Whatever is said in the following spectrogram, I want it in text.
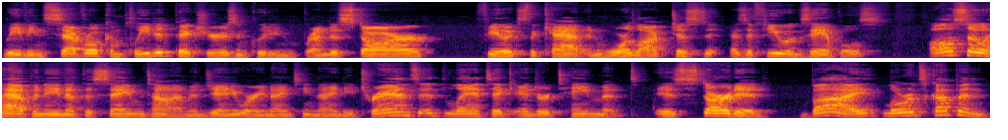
leaving several completed pictures, including Brenda Starr, Felix the Cat, and Warlock, just as a few examples. Also happening at the same time in January 1990, Transatlantic Entertainment is started by Lawrence Kuppin,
